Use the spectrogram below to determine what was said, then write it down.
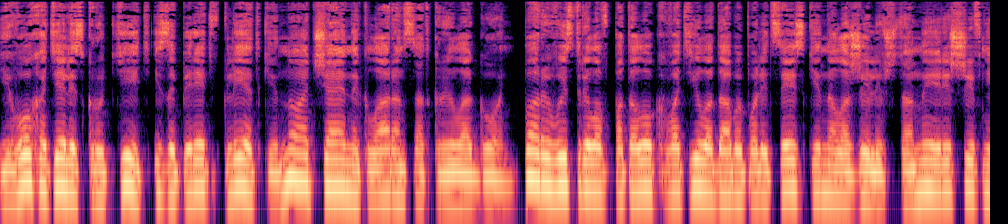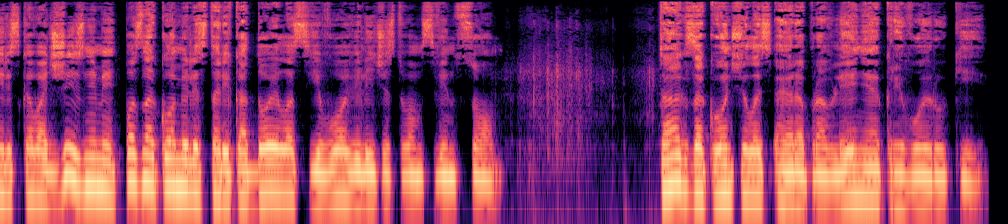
Его хотели скрутить и запереть в клетке, но отчаянный Кларенс открыл огонь. Пары выстрелов в потолок хватило, дабы полицейские наложили в штаны решив не рисковать жизнями, познакомили старика Дойла с его величеством свинцом. Так закончилась эра правления кривой руки.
